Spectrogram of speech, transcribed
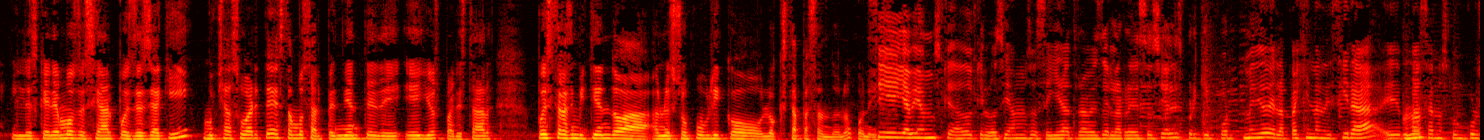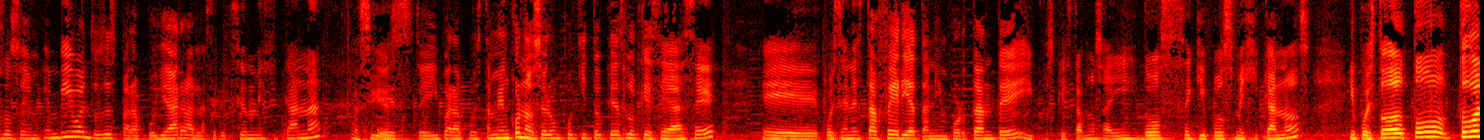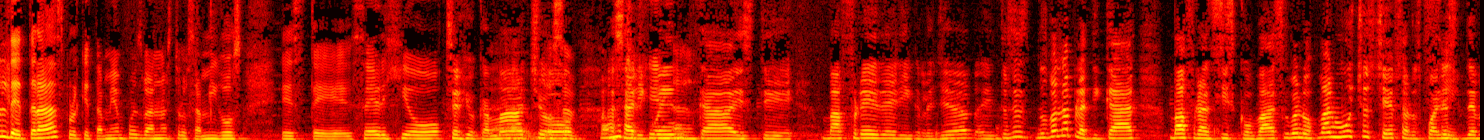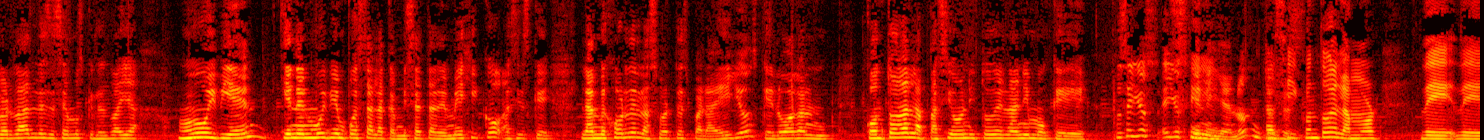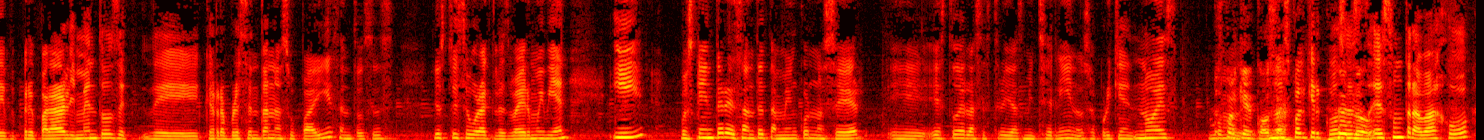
y les queremos desear pues desde aquí mucha suerte, estamos al pendiente de ellos para estar pues transmitiendo a, nuestro público lo que está pasando, ¿no? Con ellos. Sí, ya habíamos quedado que los íbamos a seguir a través de las redes sociales porque por medio de la página de Cira eh, pasan los concursos en, en, vivo, entonces para apoyar a la selección mexicana. Así es. Este, y para pues también conocer un poquito qué es lo que se hace eh, pues en esta feria tan importante y pues que estamos ahí dos equipos mexicanos y pues todo todo todo el detrás porque también pues van nuestros amigos este Sergio Sergio Camacho Azari Cuenca este va Frederick Leger, entonces nos van a platicar, va Francisco Vázquez, bueno, van muchos chefs a los cuales de verdad les deseamos que les vaya muy bien, tienen muy bien puesta la camiseta de México, así es que la mejor de las suertes para ellos, que lo hagan con toda la pasión y todo el ánimo que pues ellos ellos tienen ya, ¿no? así, con todo el amor de, de preparar alimentos de, de, que representan a su país, entonces yo estoy segura que les va a ir muy bien y pues qué interesante también conocer eh, esto de las estrellas Michelin, o sea, porque no es no es cualquier cosa. No es cualquier cosa, es, un trabajo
